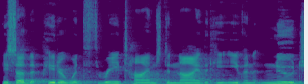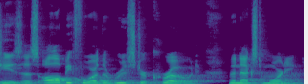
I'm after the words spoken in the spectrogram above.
He said that Peter would three times deny that he even knew Jesus, all before the rooster crowed the next morning.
